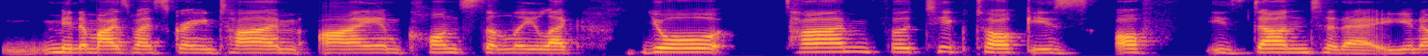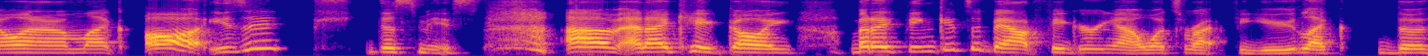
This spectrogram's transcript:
minimize my screen time. I am constantly like, your time for TikTok is off is done today, you know, and I'm like, oh, is it? Dismiss. Um, and I keep going. But I think it's about figuring out what's right for you. Like the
